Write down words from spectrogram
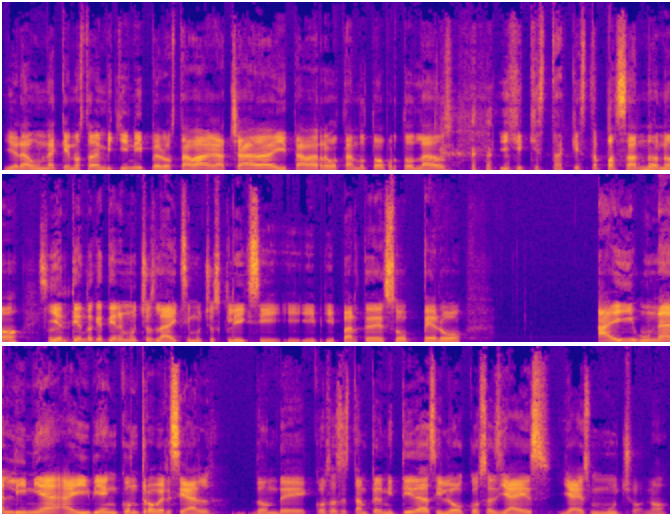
y era una que no estaba en bikini pero estaba agachada y estaba rebotando todo por todos lados. y dije, ¿qué está, qué está pasando, no? Sí. Y entiendo que tienen muchos likes y muchos clics y, y- y- y parte de eso, pero hay una línea ahí bien controversial donde cosas están permitidas y luego cosas ya es, ya es mucho, ¿no?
